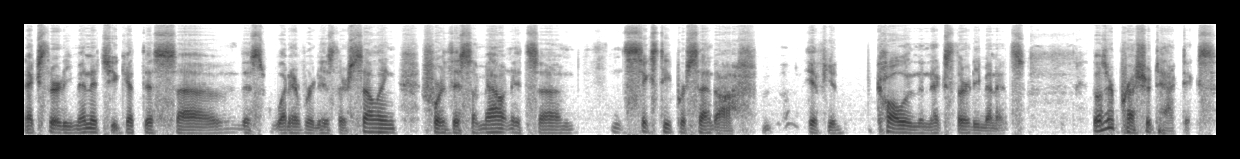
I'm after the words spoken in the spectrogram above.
next 30 minutes you get this, uh, this whatever it is they're selling for this amount. It's 60% um, off if you call in the next 30 minutes. Those are pressure tactics,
